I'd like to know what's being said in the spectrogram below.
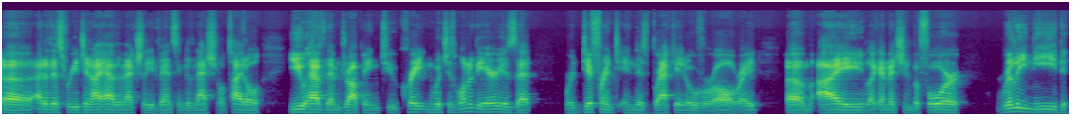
uh, out of this region. I have them actually advancing to the national title. You have them dropping to Creighton, which is one of the areas that were different in this bracket overall, right? Um, I, like I mentioned before, really need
